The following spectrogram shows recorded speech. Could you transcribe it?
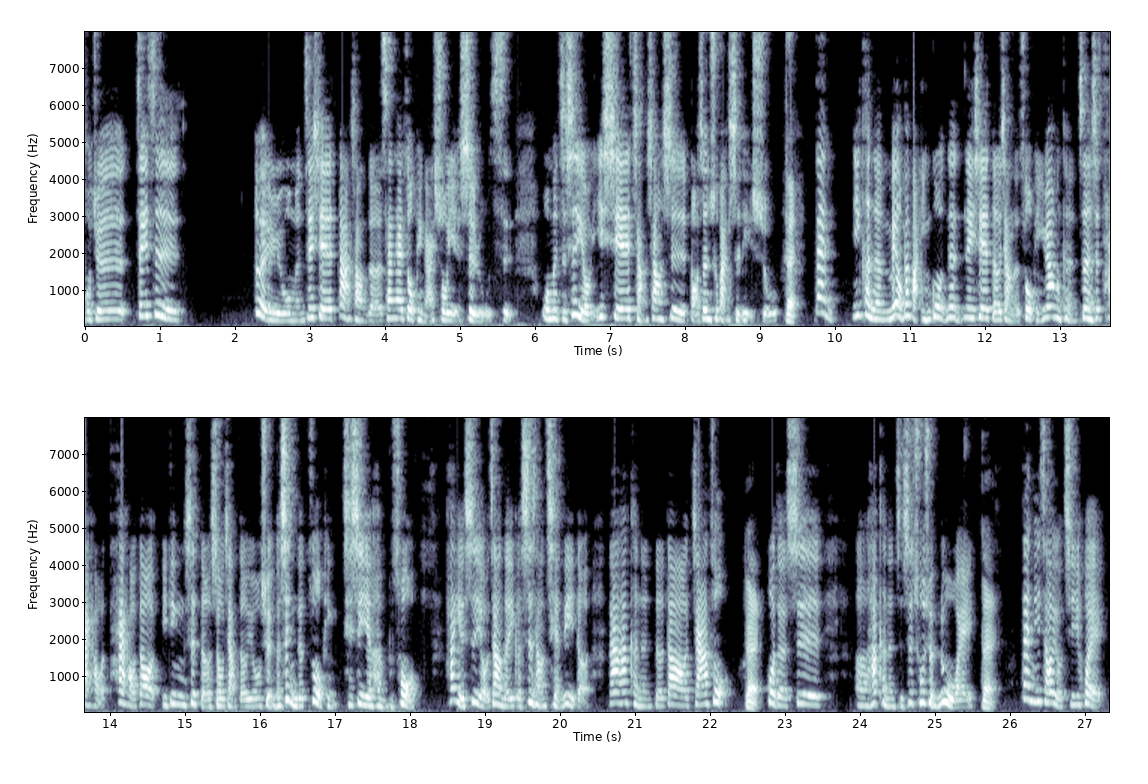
我觉得这一次对于我们这些大赏的参赛作品来说也是如此。我们只是有一些奖项是保证出版实体书，对，但你可能没有办法赢过那那些得奖的作品，因为他们可能真的是太好太好到一定是得首奖得优选。可是你的作品其实也很不错，它也是有这样的一个市场潜力的。那它可能得到佳作，对或者是呃，它可能只是初选入围，对但你只要有机会，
